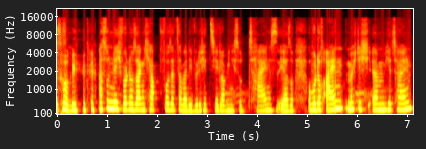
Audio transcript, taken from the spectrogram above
Sorry. Achso, nee, ich wollte nur sagen, ich habe Vorsätze, aber die würde ich jetzt hier, glaube ich, nicht so teilen. Es ist eher so, obwohl doch einen möchte ich ähm, hier teilen.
